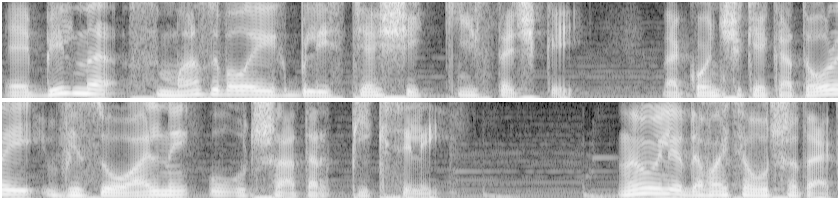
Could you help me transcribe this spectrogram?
и обильно смазывала их блестящей кисточкой, на кончике которой визуальный улучшатор пикселей. Ну или давайте лучше так.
